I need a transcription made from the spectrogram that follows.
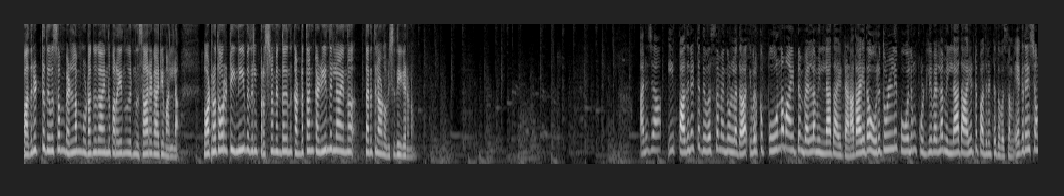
പതിനെട്ട് ദിവസം വെള്ളം മുടങ്ങുക എന്ന് പറയുന്നത് ഒരു നിസ്സാര കാര്യമല്ല. വാട്ടർ അതോറിറ്റി ഇനിയും ഇതിൽ പ്രശ്നം എന്തെന്ന് കണ്ടെത്താൻ കഴിയുന്നില്ല എന്ന തരത്തിലാണോ വിശദീകരണം? അനുജ ഈ പതിനെട്ട് ദിവസം എന്നുള്ളത് ഇവർക്ക് പൂർണമായിട്ടും വെള്ളം ഇല്ലാതായിട്ടാണ് അതായത് ഒരു തുള്ളി പോലും കുടിവെള്ളം ഇല്ലാതായിട്ട് പതിനെട്ട് ദിവസം. ഏകദേശം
